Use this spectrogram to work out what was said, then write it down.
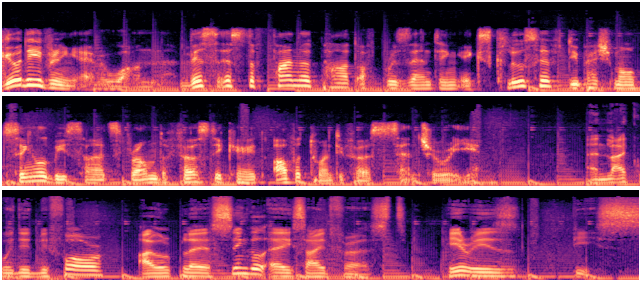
Good evening, everyone. This is the final part of presenting exclusive Depeche Mode single B-sides from the first decade of the 21st century. And like we did before, I will play a single A side first. Here is Peace.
